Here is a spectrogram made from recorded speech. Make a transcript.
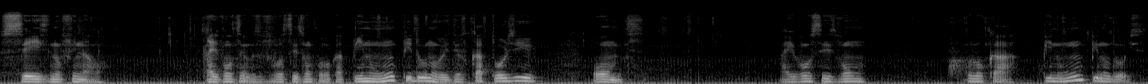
6 no final. Aí vocês vão colocar pino 1, pino 2, deu 14 ohms. Aí vocês vão colocar pino 1, pino 2,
